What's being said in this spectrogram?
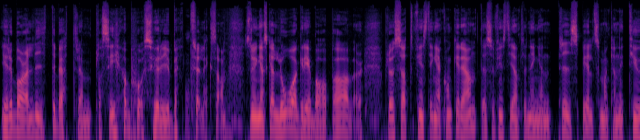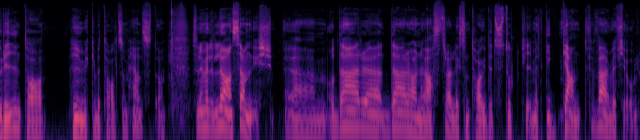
är det bara lite bättre än placebo så är det ju bättre liksom. Så det är en ganska låg ribba att hoppa över. Plus att finns det inga konkurrenter så finns det egentligen ingen prisbild som man kan i teorin ta hur mycket betalt som helst. Då. Så det är en väldigt lönsam nisch. Um, och där, eh, där har nu Astra liksom tagit ett stort kliv med ett gigantförvärv i fjol.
